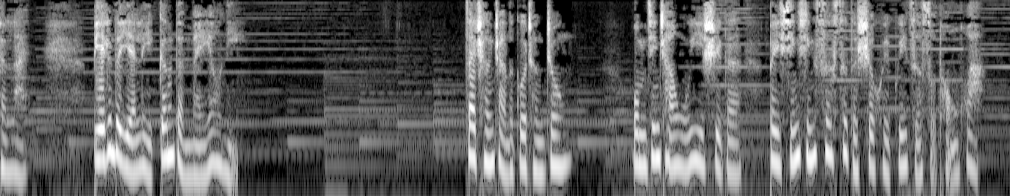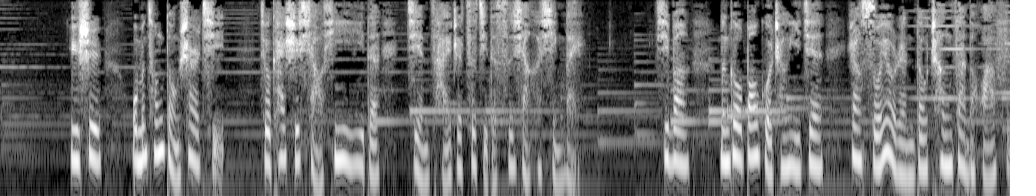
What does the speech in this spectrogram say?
原来，别人的眼里根本没有你。在成长的过程中，我们经常无意识的被形形色色的社会规则所同化，于是我们从懂事儿起就开始小心翼翼的剪裁着自己的思想和行为，希望能够包裹成一件让所有人都称赞的华服，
